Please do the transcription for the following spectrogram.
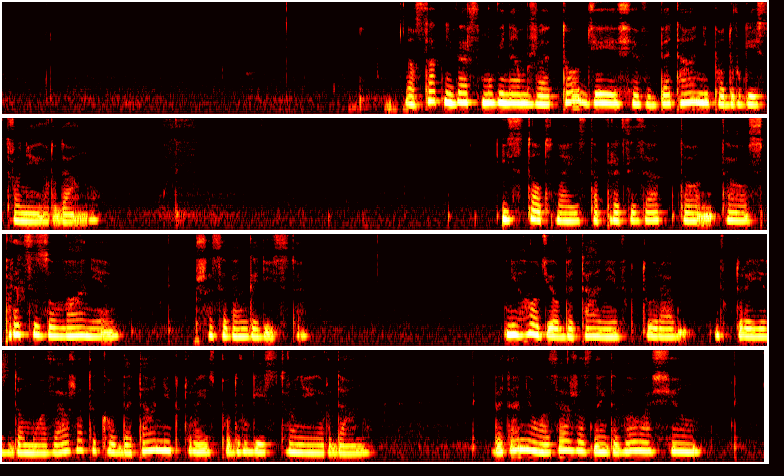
Ostatni wers mówi nam, że to dzieje się w Betanii po drugiej stronie Jordanu. Istotna jest ta precyza, to, to sprecyzowanie przez ewangelistę. Nie chodzi o Betanię, w, która, w której jest dom Łazarza, tylko o Betanię, która jest po drugiej stronie Jordanu. Betania Łazarza znajdowała się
